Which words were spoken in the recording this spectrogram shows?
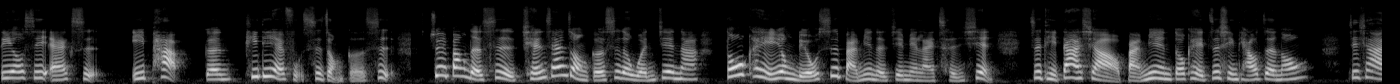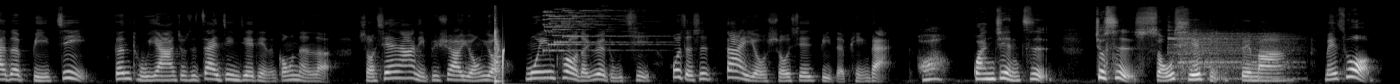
docx、EPUB 跟 PDF 四种格式。最棒的是，前三种格式的文件呢、都可以用流式版面的界面来呈现，字体大小、版面都可以自行调整哦。接下来的笔记跟涂鸦就是再进阶点的功能了。首先啊，你必须要拥有 mooInk Pro 的阅读器，或者是带有手写笔的平板。哦，关键字就是手写笔，对吗？没错，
